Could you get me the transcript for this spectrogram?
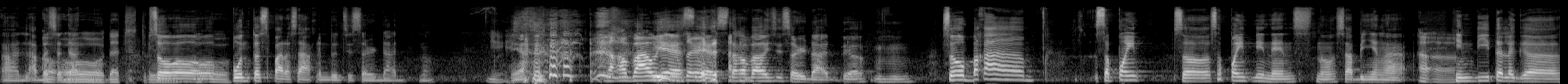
Ah, laban sa dad mo. that's true. So, Oo. puntos para sa akin doon si Sir Dad, no? Yes. Yeah. Nakabawi yes, si Sir. yes. Nakabawi si Sir Dad. Yeah. Mhm. So, baka sa point so sa point ni Nens, no, sabi niya nga Oo. hindi talaga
